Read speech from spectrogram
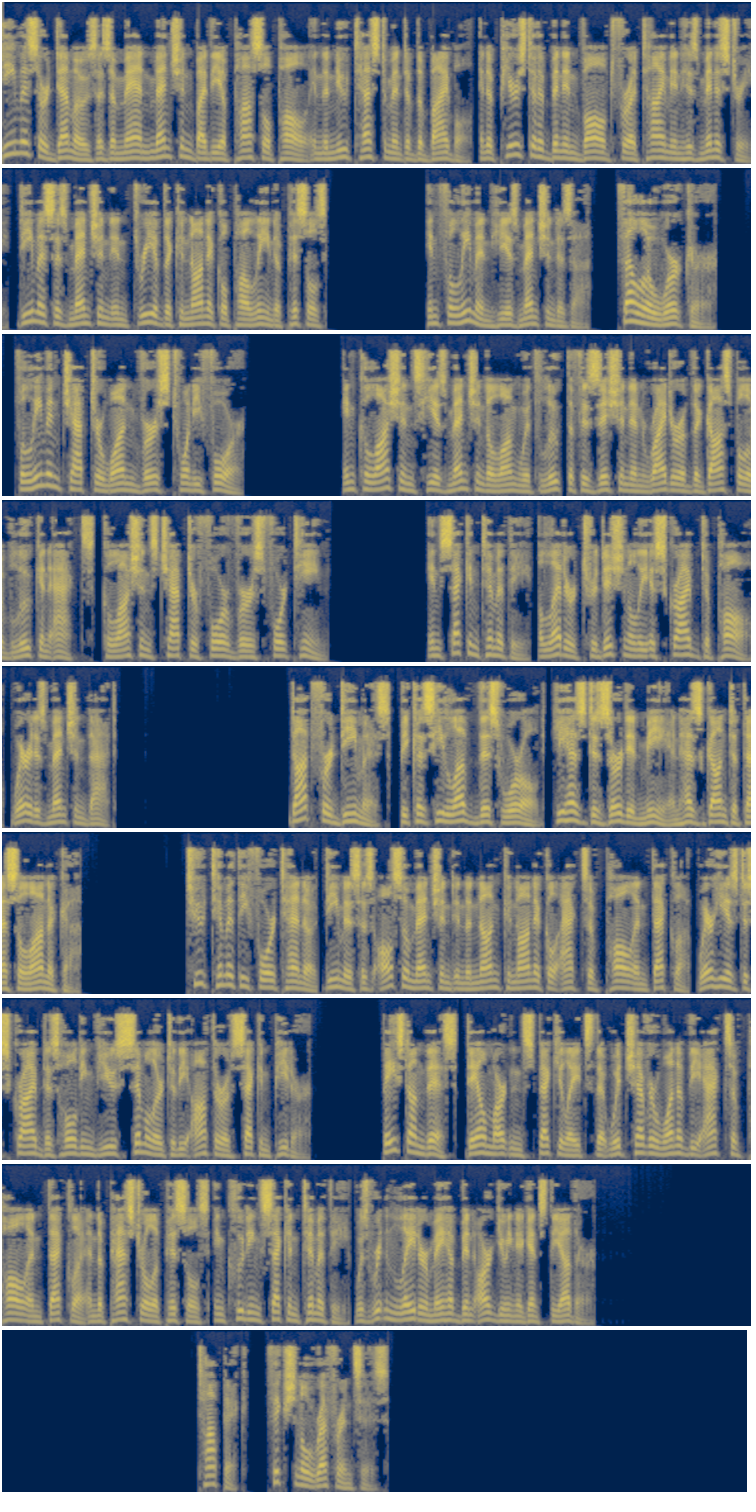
Demas or Demos is a man mentioned by the Apostle Paul in the New Testament of the Bible, and appears to have been involved for a time in his ministry. Demas is mentioned in three of the canonical Pauline epistles. In Philemon he is mentioned as a fellow worker. Philemon chapter 1 verse 24. In Colossians he is mentioned along with Luke the physician and writer of the Gospel of Luke and Acts, Colossians chapter 4 verse 14. In 2 Timothy, a letter traditionally ascribed to Paul, where it is mentioned that for Demas, because he loved this world, he has deserted me and has gone to Thessalonica." 2 Timothy 4.10 Demas is also mentioned in the non-canonical Acts of Paul and Thecla, where he is described as holding views similar to the author of 2 Peter. Based on this, Dale Martin speculates that whichever one of the Acts of Paul and Thecla and the pastoral epistles including 2 Timothy was written later may have been arguing against the other. Fictional references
